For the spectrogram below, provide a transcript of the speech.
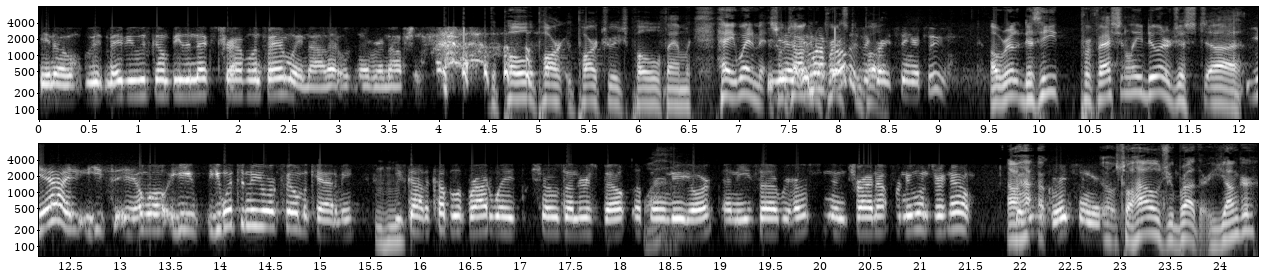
you know, maybe we was going to be the next traveling family. Now that was never an option. The Pohl Park, Partridge Pohl family. Hey, wait a minute. So we're yeah, talking and my to Preston brother's a Pohl. great singer too. Oh, really? Does he professionally do it or just? Uh, Yeah, he's well. He he went to New York Film Academy. He's got a couple of Broadway shows under his belt up there in New York, and he's uh, rehearsing and trying out for new ones right now. Oh, So how- he's a great singer. oh, so how old's your brother? Younger?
